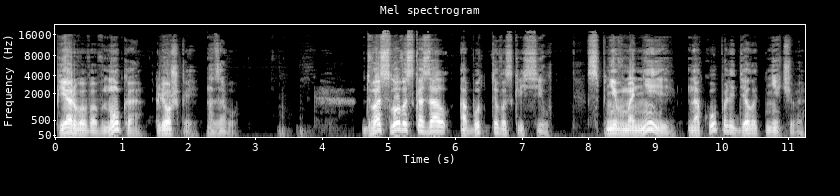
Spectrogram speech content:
Первого внука Лешкой назову. Два слова сказал, а будто воскресил. С пневмонией на куполе делать нечего.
